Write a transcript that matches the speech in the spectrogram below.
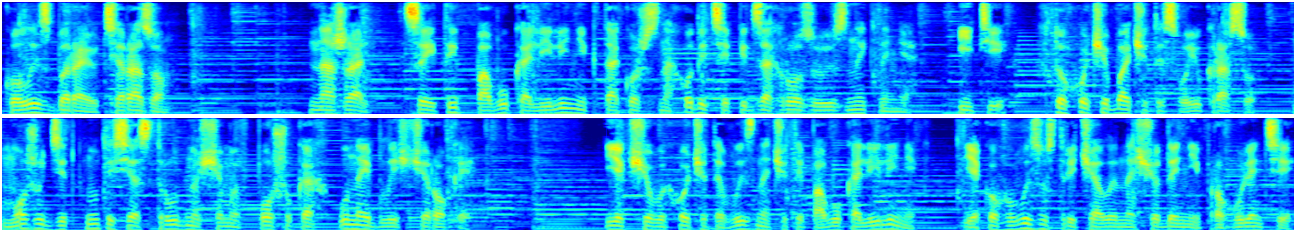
коли збираються разом. На жаль, цей тип павука лілінік також знаходиться під загрозою зникнення, і ті, хто хоче бачити свою красу, можуть зіткнутися з труднощами в пошуках у найближчі роки. Якщо ви хочете визначити павука лілінік, якого ви зустрічали на щоденній прогулянці,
